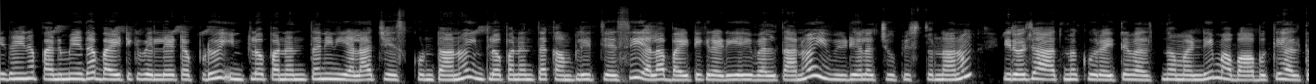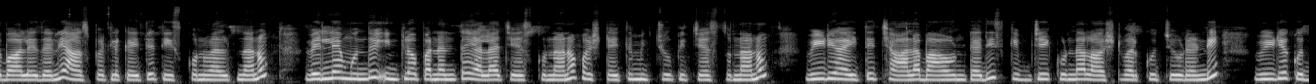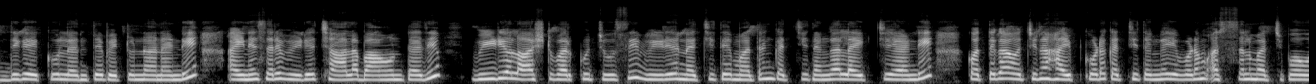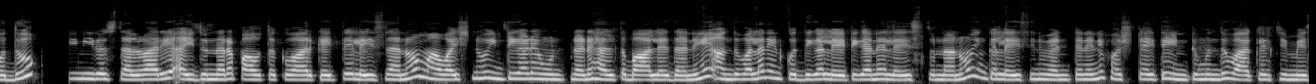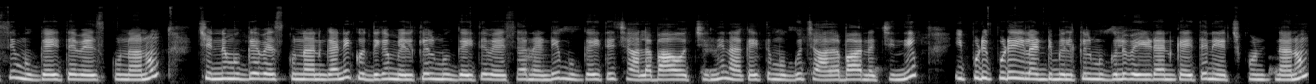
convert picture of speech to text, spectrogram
ఏదైనా పని మీద బయటికి వెళ్ళేటప్పుడు ఇంట్లో పనంతా నేను ఎలా చేసుకుంటానో ఇంట్లో పనంతా కంప్లీట్ చేసి ఎలా బయటికి రెడీ అయ్యి వెళ్తానో ఈ వీడియోలో చూపిస్తున్నాను. ఈరోజు ఆత్మకూర అయితే వెళ్తున్నామండి. మా బాబుకి హెల్త్ బాగాలేదని హాస్పిటల్కి అయితే తీసుకుని వెళ్తున్నాను. వెళ్ళే ముందు ఇంట్లో పనంతా ఎలా చేసుకున్నానో ఫస్ట్ అయితే మీకు చూపించేస్తున్నాను వీడియో అయితే చాలా బాగుంటుంది. స్కిప్ చేయకుండా లాస్ట్ వరకు చూడండి. వీడియో కొద్దిగా ఎక్కువ లెంతే పెట్టున్నానండి. అయినా సరే వీడియో చాలా బాగుంటుంది. వీడియో లాస్ట్ వరకు చూసి వీడియో నచ్చితే మాత్రం ఖచ్చితంగా లైక్ చేయండి. కొత్తగా వచ్చిన హైప్ కూడా ఖచ్చితంగా ఇవ్వడం అస్సలు మర్చిపోవద్దు. నేను ఈరోజు తెల్లవారి ఐదున్నర పావు తక్కువ వారికి అయితే లేసాను మా వైష్ణవ్ ఇంటిగానే ఉంటున్నాడు హెల్త్ బాగాలేదని అందువల్ల నేను కొద్దిగా లేటుగానే లేస్తున్నాను. ఇంకా లేచిన వెంటనే ఫస్ట్ అయితే ఇంటి ముందు వాకిలి చిమ్మేసి ముగ్గు అయితే వేసుకున్నాను. చిన్న ముగ్గే వేసుకున్నాను కానీ కొద్దిగా మెలికల్ ముగ్గు అయితే వేశానండి. ముగ్గు అయితే చాలా బాగా వచ్చింది. నాకైతే ముగ్గు చాలా బాగా నచ్చింది. ఇప్పుడిప్పుడే ఇలాంటి మెలికల్ ముగ్గులు వేయడానికైతే నేర్చుకుంటున్నాను.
